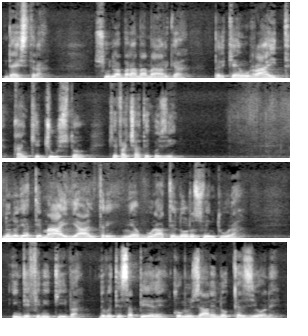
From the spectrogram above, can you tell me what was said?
destra, sulla Brahma Marga, perché è un right, anche giusto, che facciate così. Non odiate mai gli altri, né augurate loro sventura. In definitiva, dovete sapere come usare l'occasione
